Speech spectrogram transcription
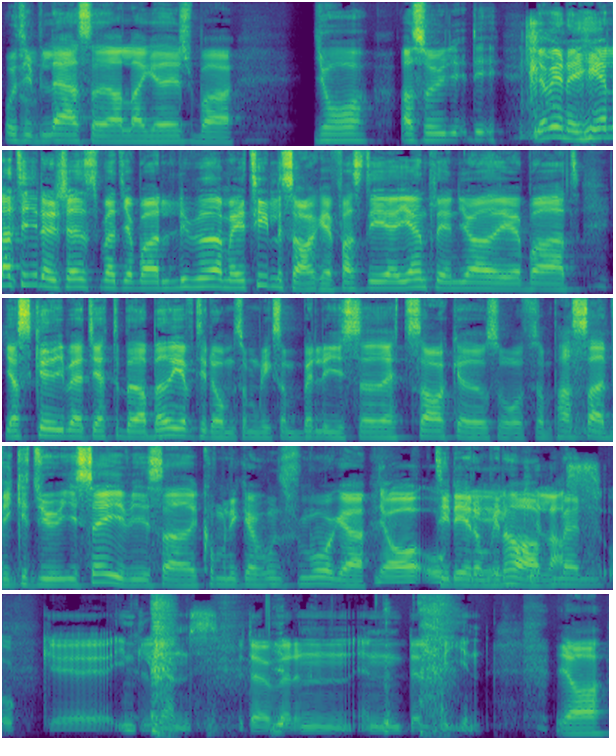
och typ läser alla grejer så bara Ja, alltså det, jag vet inte, hela tiden känns det som att jag bara lurar mig till saker fast det jag egentligen gör är bara att jag skriver ett jättebra brev till dem som liksom belyser rätt saker och så som passar, vilket ju i sig visar kommunikationsförmåga Ja, till det de vill eh, ha. klass Men, och eh, intelligens utöver en, en delfin. ja,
